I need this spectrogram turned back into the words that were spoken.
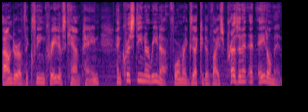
founder of the Clean Creatives Campaign, and Christine Arena, former executive vice president at Edelman.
